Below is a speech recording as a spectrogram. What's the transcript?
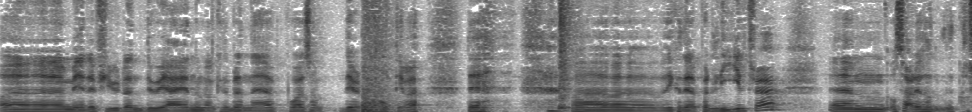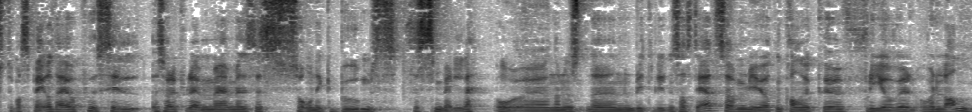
uh, mer fuel enn du og jeg noen gang kunne brenne på sånn, Det gjør det på en halvtime. Det, uh, de kan gjøre det på et liv, tror jeg. Um, og så er det jo sånn, det koster masse penger. Og det er jo selv, så er det problemet med, med, disse sonic booms, det smellet når den, når den bryter lydens hastighet, som gjør at den kan jo ikke fly over, over land.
